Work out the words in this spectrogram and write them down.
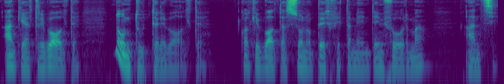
anche altre volte, non tutte le volte. Qualche volta sono perfettamente in forma, anzi,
